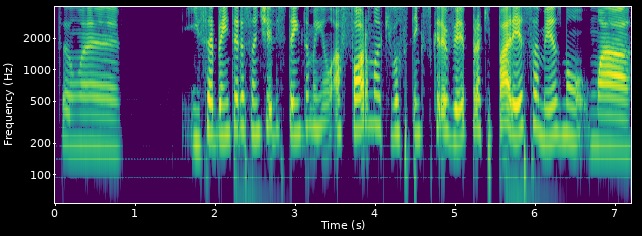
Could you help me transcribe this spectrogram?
Então, é isso é bem interessante. Eles têm também a forma que você tem que escrever para que pareça mesmo uma,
